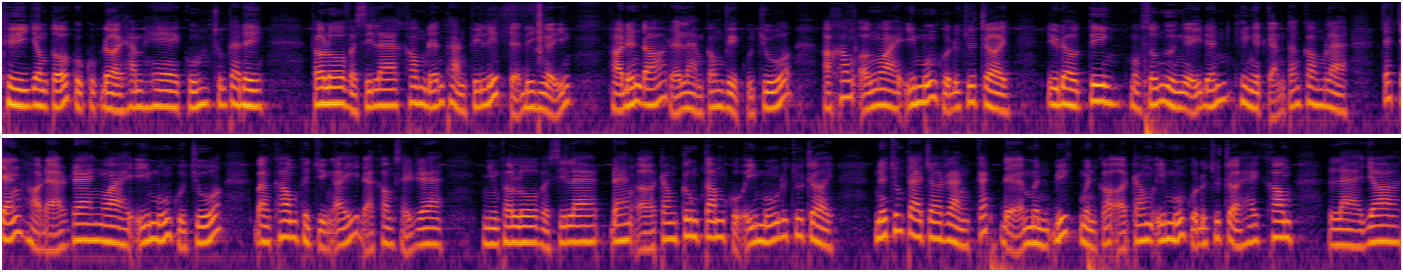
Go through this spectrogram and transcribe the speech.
khi dòng tố của cuộc đời ham he cuốn chúng ta đi. Phaolô và Sila không đến thành Philip để đi nghỉ, họ đến đó để làm công việc của Chúa. Họ không ở ngoài ý muốn của Đức Chúa Trời. Điều đầu tiên một số người nghĩ đến khi nghịch cảnh tấn công là chắc chắn họ đã ra ngoài ý muốn của Chúa, bằng không thì chuyện ấy đã không xảy ra. Nhưng Phaolô và Sila đang ở trong trung tâm của ý muốn Đức Chúa Trời. Nếu chúng ta cho rằng cách để mình biết mình có ở trong ý muốn của Đức Chúa Trời hay không là do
